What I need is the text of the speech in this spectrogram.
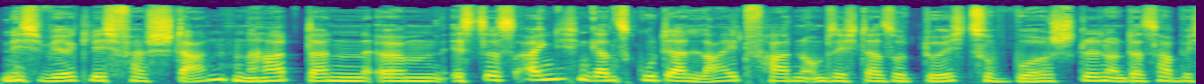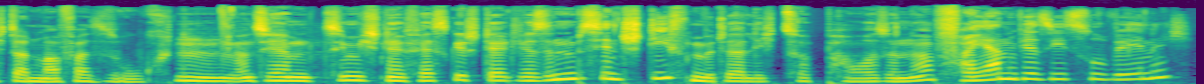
nicht wirklich verstanden hat, dann ähm, ist das eigentlich ein ganz guter Leitfaden, um sich da so durchzuwursteln und das habe ich dann mal versucht. Hm, und Sie haben ziemlich schnell festgestellt, wir sind ein bisschen stiefmütterlich zur Pause. Ne? Feiern wir sie zu wenig?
